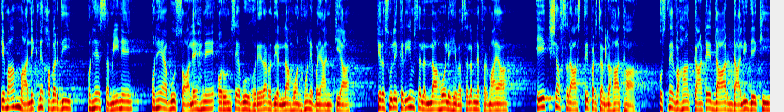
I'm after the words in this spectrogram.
इमाम मालिक ने खबर दी उन्हें समी ने उन्हें अबू सालेह ने और उनसे अबू हुरेरा रदी अल्लाह ने बयान किया कि रसूल करीम सल्लल्लाहु अलैहि वसल्लम ने फरमाया, एक शख्स रास्ते पर चल रहा था। उसने वहाँ कांटेदार डाली देखी।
